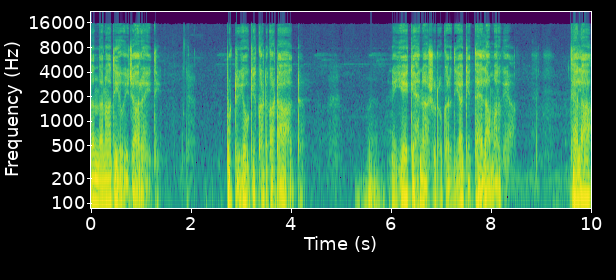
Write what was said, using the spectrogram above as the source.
دندناتی ہوئی جا رہی تھی۔ پٹریوں کی کھٹکھٹاہٹ۔ نے یہ کہنا شروع کر دیا کہ تھیلا مر گیا۔ تھیلا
